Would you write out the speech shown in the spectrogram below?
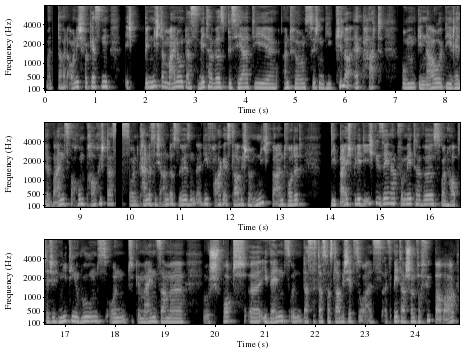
man darf halt auch nicht vergessen, ich bin nicht der Meinung, dass Metaverse bisher die Anführungszeichen die Killer-App hat, um genau die Relevanz, warum brauche ich das und kann das nicht anders lösen? Die Frage ist, glaube ich, noch nicht beantwortet. Die Beispiele, die ich gesehen habe vom Metaverse, waren hauptsächlich Meeting Rooms und gemeinsame Sport-Events. Äh, und das ist das, was, glaube ich, jetzt so als, als Beta schon verfügbar war.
